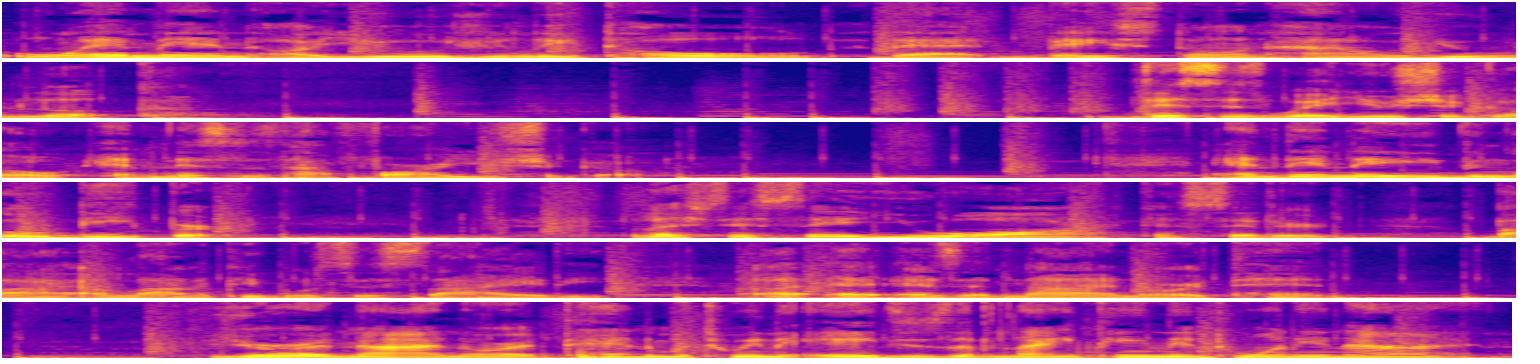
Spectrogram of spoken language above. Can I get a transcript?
women are usually told that based on how you look, this is where you should go and this is how far you should go. And then they even go deeper. Let's just say you are considered by a lot of people in society uh, as a nine or a 10. You're a nine or a 10 between the ages of 19 and 29.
